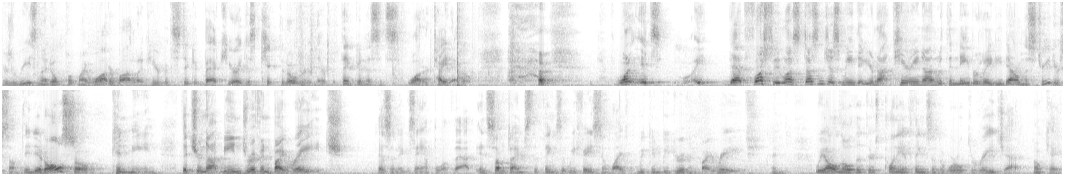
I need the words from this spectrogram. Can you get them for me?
there's a reason I don't put my water bottle in here, but stick it back here. I just kicked it over in there, but thank goodness it's watertight. I hope. it's it, that fleshly lust doesn't just mean that you're not carrying on with the neighbor lady down the street or something. It also can mean that you're not being driven by rage, as an example of that. And sometimes the things that we face in life, we can be driven by rage. And we all know that there's plenty of things in the world to rage at. Okay.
